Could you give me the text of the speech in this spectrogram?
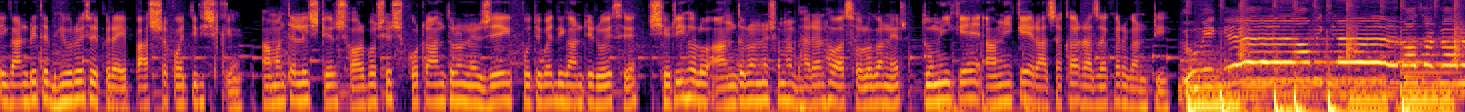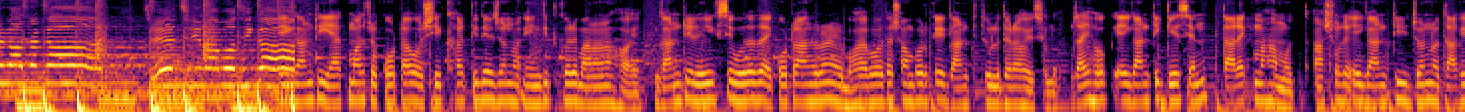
এই গানটিতে ভিউ রয়েছে প্রায় পাঁচশো পঁয়ত্রিশকে। আমাদের লিস্টের সর্বশেষ কোটা আন্দোলনের যে প্রতিবাদী গানটি রয়েছে সেটি হলো আন্দোলনের সময় ভাইরাল হওয়া স্লোগানের তুমি কে আমি কে রাজাকার রাজাকার গানটি। তুমি কে আমি কে রাজাকার রাজাকার? চেয়েছিলাম অধিকার। এই গানটি একমাত্র কোটা ও শিক্ষার্থীদের জন্য ইঙ্গিত করে বানানো হয়। গানটির লিরিক্সে বোঝা যায় কোটা আন্দোলনের ভয়াবহতা সম্পর্কে গানটি তুলে ধরা হয়েছিল। যাই হোক এই গানটি গেয়েছেন তারেক মাহমুদ। আসলে এই গানটির জন্য তাকে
